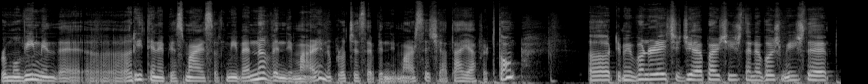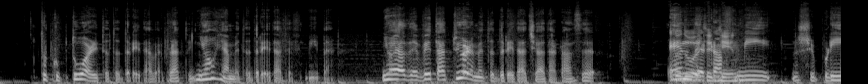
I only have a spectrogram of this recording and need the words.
promovimin dhe uh, rritjen e pjesëmarrjes së fëmijëve në vendimmarrje, në procese vendimmarrëse që ata i afekton. Ë uh, kemi vënë re që gjëja e parë që ishte e nevojshme ishte të kuptuarit të të drejtave, pra të njohja me të drejtat e fëmijëve. Njohja dhe vetë atyre me të drejtat që ata kanë se Ende ka fëmijë në Shqipëri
